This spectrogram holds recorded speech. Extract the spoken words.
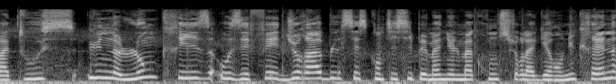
à tous. Une longue crise aux effets durables, c'est ce qu'anticipe Emmanuel Macron sur la guerre en Ukraine.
